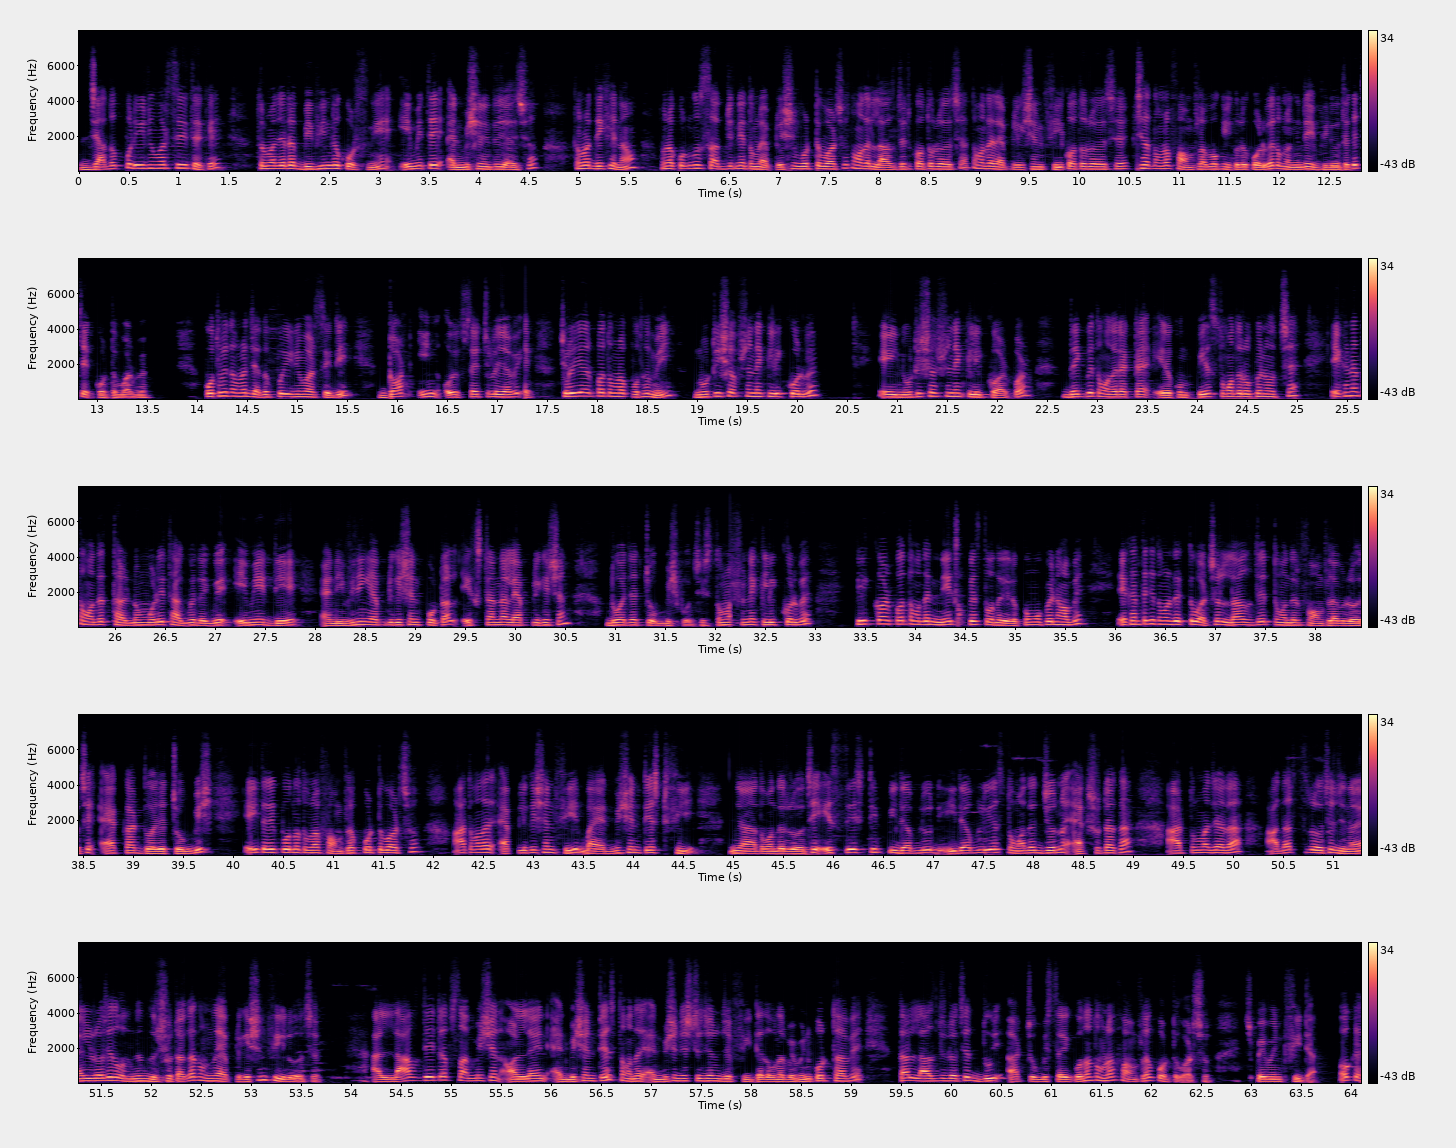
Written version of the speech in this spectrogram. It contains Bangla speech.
যাদবপুর ইউনিভার্সিটি থেকে তোমরা যেটা বিভিন্ন কোর্স নিয়ে এমএতে অ্যাডমিশন নিতে চাইছো, তোমরা দেখে নাও, তোমরা কোন কোন সাবজেক্ট নিয়ে তোমরা অ্যাপ্লিকেশন করতে পারছ, তোমাদের লাস্ট ডেট কত রয়েছে, তোমাদের অ্যাপ্লিকেশন ফি কত রয়েছে, এছাড়া তোমরা ফর্ম ফিল আপও কী করে করবে, তোমরা কিন্তু এই ভিডিও থেকে চেক করতে পারবে। প্রথমে তোমরা Jadavpur university dot in website চলে যাবে। চলে যাওয়ার পর তোমরা প্রথমেই নোটিশ অপশানে ক্লিক করবে। এই নোটিশ অপশনে ক্লিক করার পর দেখবে তোমাদের একটা এরকম পেজ তোমাদের ওপেন হচ্ছে। এখানে তোমাদের থার্ড নম্বরই থাকবে, দেখবে M A day and evening application portal external application দু হাজার চব্বিশ পঁচিশ। তোমরা শুনে ক্লিক করবে। ক্লিক করার পর তোমাদের নেক্সট পেজ তোমাদের এরকম ওপেন হবে। এখান থেকে তোমরা দেখতে পাচ্ছ লাস্ট ডেট তোমাদের ফর্ম ফিল রয়েছে এক আট দু হাজার চব্বিশ। এই তারিখ পর্যন্ত তোমরা ফর্ম ফিল আপ করতে পারছ। আর তোমাদের অ্যাপ্লিকেশন ফি বা অ্যাডমিশন টেস্ট ফি যা তোমাদের রয়েছে এসসি এসটি পিডাব্লিউ ইডাব্লিউএস তোমাদের জন্য একশো টাকা। আর তোমরা যারা আদার্স রয়েছে জেনারেল রয়েছে, তোমাদের দুশো টাকা, তোমাদের অ্যাপ্লিকেশন ফি রয়েছে। আর last date of submission online admission test তোমাদের অ্যাডমিশন টেস্টের জন্য যে ফিটা তোমাদের পেমেন্ট করতে হবে, তার লাস্ট ডেট হচ্ছে দুই আট চব্বিশ তারিখ পর্যন্ত তোমরা ফর্ম ফিল করতে পারছ পেমেন্ট ফিটা ওকে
